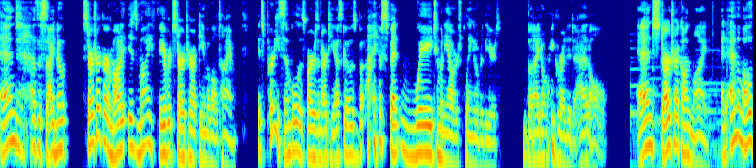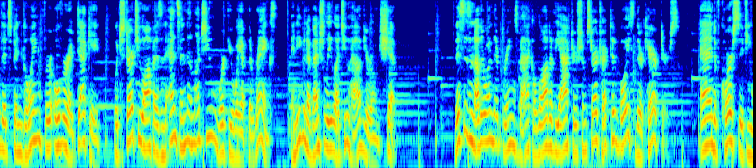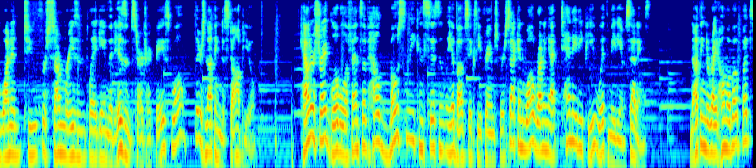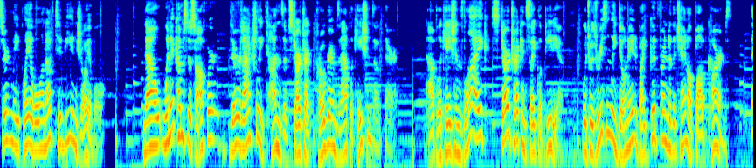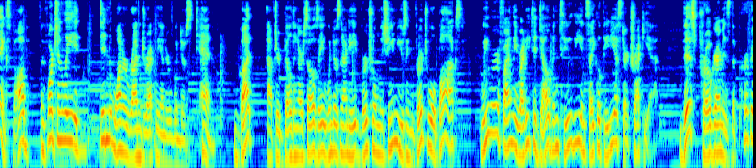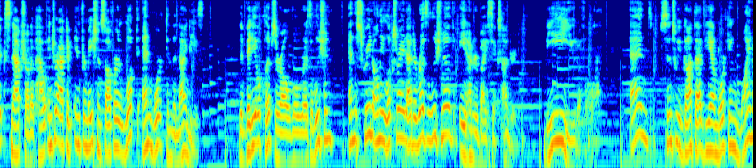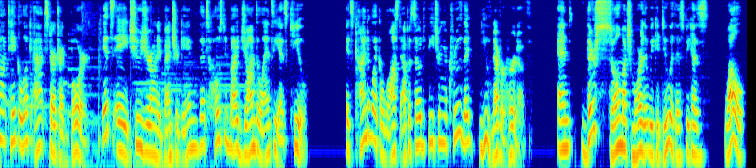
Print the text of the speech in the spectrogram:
And as a side note, Star Trek Armada is my favorite Star Trek game of all time. It's pretty simple as far as an RTS goes, but I have spent way too many hours playing it over the years. But I don't regret it at all. And Star Trek Online, an MMO that's been going for over a decade, which starts you off as an ensign and lets you work your way up the ranks, and even eventually lets you have your own ship. This is another one that brings back a lot of the actors from Star Trek to voice their characters. And of course, if you wanted to, for some reason, play a game that isn't Star Trek based, well, there's nothing to stop you. Counter Strike Global Offensive held mostly consistently above 60 frames per second while running at 1080p with medium settings. Nothing to write home about, but certainly playable enough to be enjoyable. Now, when it comes to software, there's actually tons of Star Trek programs and applications out there. Applications like Star Trek Encyclopedia, which was recently donated by good friend of the channel, Bob Carnes. Thanks, Bob. Unfortunately, it didn't want to run directly under Windows 10. But after building ourselves a Windows 98 virtual machine using VirtualBox, we were finally ready to delve into the Encyclopedia Star Trekia. This program is the perfect snapshot of how interactive information software looked and worked in the 90s. The video clips are all low resolution, and the screen only looks right at a resolution of 800 by 600. Beautiful. And since we've got that VM working, why not take a look at Star Trek Borg? It's a choose your own adventure game that's hosted by John de Lancie as Q. It's kind of like a lost episode featuring a crew that you've never heard of. And there's so much more that we could do with this because, well,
